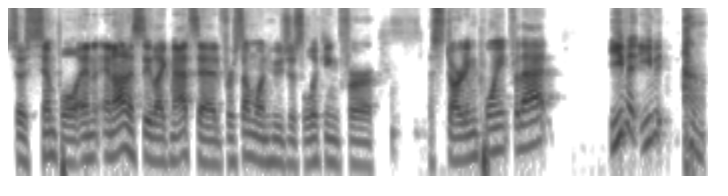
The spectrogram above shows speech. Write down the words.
so simple. And and honestly, like Matt said, for someone who's just looking for a starting point for that, even even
